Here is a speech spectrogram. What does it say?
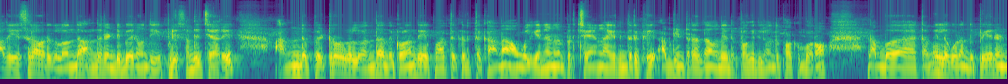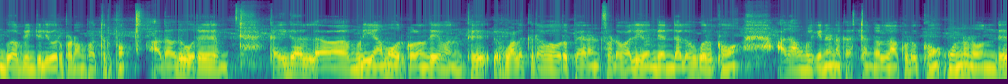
அதை இஸ்ரா அவர்கள் வந்து அந்த ரெண்டு பேர் வந்து எப்படி சந்தித்தார் அந்த பெற்றோர்கள் வந்து அந்த குழந்தையை பார்த்துக்கிறதுக்கான அவங்களுக்கு என்னென்ன பிரச்சனைலாம் இருந்திருக்கு அப்படின்றது தான் வந்து இந்த பகுதியில் வந்து பார்க்க போகிறோம் நம்ம தமிழில் கூட அந்த பேரன்பு அப்படின்னு சொல்லி ஒரு படம் பார்த்துருப்போம். அதாவது ஒரு கைகால் முடியாமல் ஒரு குழந்தைய வந்து வளர்க்குற ஒரு பேரண்ட்ஸோட வலி வந்து எந்த அளவுக்கு இருக்கும்? அது அவங்களுக்கு என்னென்ன கஷ்டங்கள்லாம் கொடுக்கும்? இன்னொன்று வந்து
